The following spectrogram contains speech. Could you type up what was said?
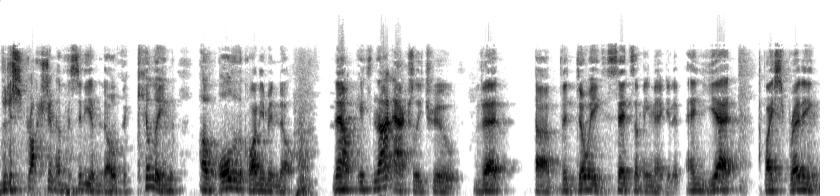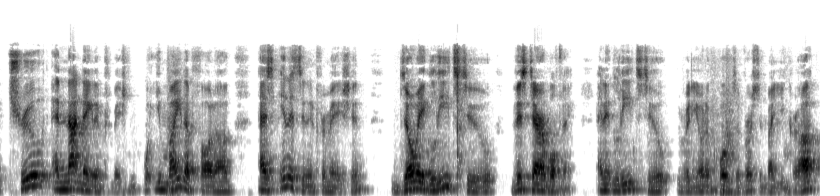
the destruction of the city of Nov, the killing of all of the Kohanim in Nov. Now, it's not actually true that uh, the Doeg said something negative, and yet by spreading true and not negative information, what you might have thought of as innocent information, Doeg leads to this terrible thing. And it leads to, Rabbi quotes a verse in Vayikra,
